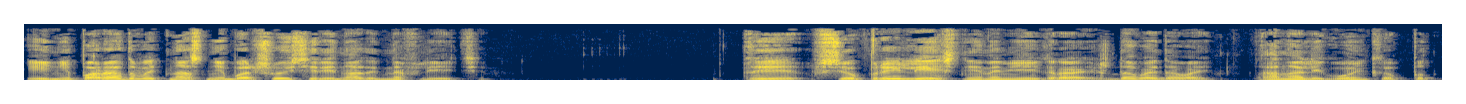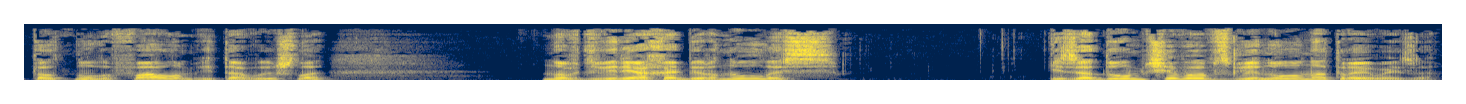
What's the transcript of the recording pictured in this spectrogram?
и не порадовать нас небольшой серенадой на флейте? Ты все прелестнее на ней играешь. Давай, давай. Она легонько подтолкнула Фалум, и та вышла, но в дверях обернулась и задумчиво взглянула на Тревейза.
